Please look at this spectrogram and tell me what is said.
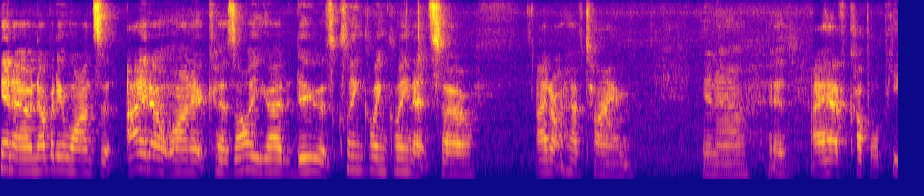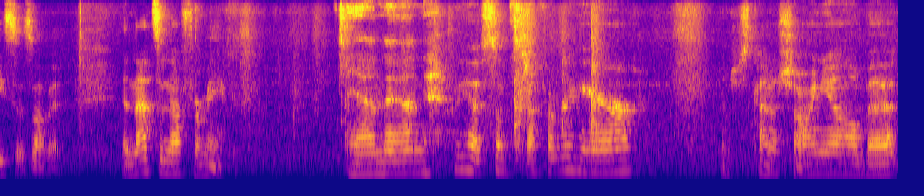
you know nobody wants it. I don't want it because all you got to do is clean clean clean it. So I don't have time you know. It, I have a couple pieces of it and that's enough for me. And then we have some stuff over here. I'm just kind of showing you a little bit.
